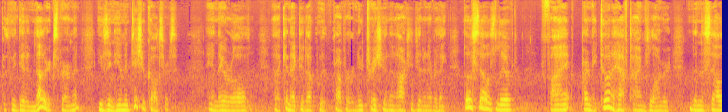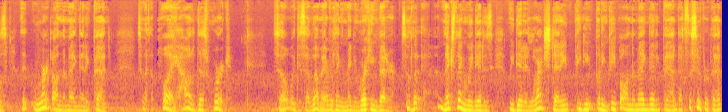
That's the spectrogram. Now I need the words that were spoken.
because we did another experiment using human tissue cultures and they were all uh, connected up with proper nutrition and oxygen and everything. Those cells lived five, pardon me, two and a half times longer than the cells that weren't on the magnetic pad. So I thought, boy, how did this work? So we decided, well, everything may be working better. So the next thing we did is we did a large study putting people on the magnetic pad, that's the super pad,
